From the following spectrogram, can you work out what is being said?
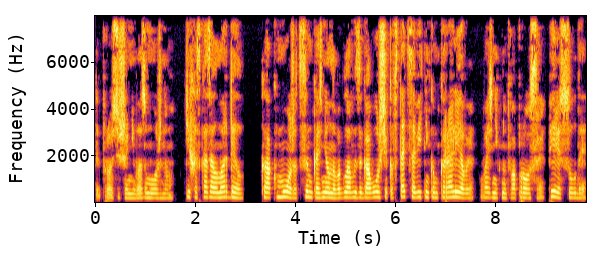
Ты просишь о невозможном. — тихо сказал Мардел. Как может сын казненного главы заговорщиков стать советником королевы? Возникнут вопросы, пересуды.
